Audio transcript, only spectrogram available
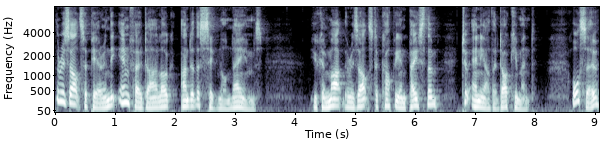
The results appear in the Info dialog under the signal names. You can mark the results to copy and paste them to any other document. Also,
